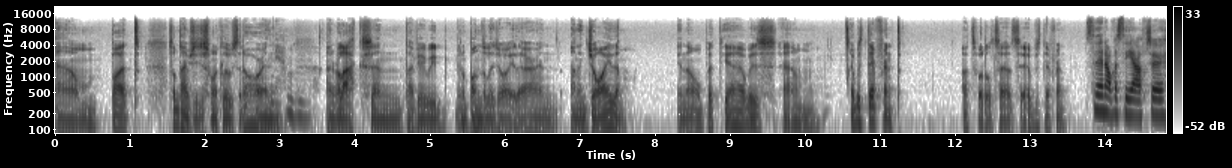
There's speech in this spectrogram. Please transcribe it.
Um, but sometimes you just want to close the door and and relax and have your wee you know, bundle of joy there and, and enjoy them, you know. But yeah, it was um, it was different. That's what I'll say. I'll say it was different. So then, obviously, after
